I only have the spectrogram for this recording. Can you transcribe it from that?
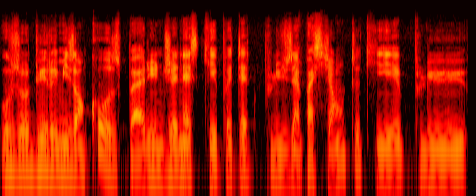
aujourd'hui remise en cause par une jeunesse qui est peut-être plus impatiente, qui est plus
